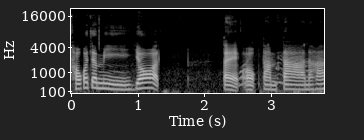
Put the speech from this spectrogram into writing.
เขาก็จะมียอดแตกออกตามตานะคะ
